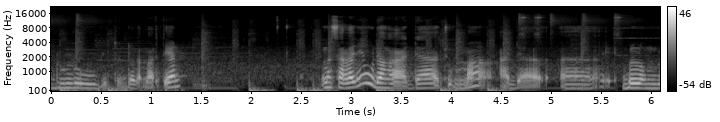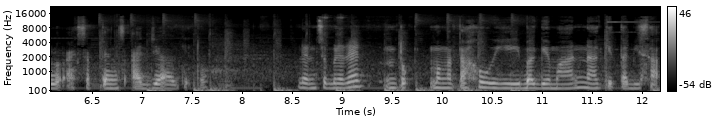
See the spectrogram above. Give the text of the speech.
dulu gitu. Dalam artian masalahnya udah nggak ada cuma ada uh, belum belum acceptance aja gitu. Dan sebenarnya untuk mengetahui bagaimana kita bisa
